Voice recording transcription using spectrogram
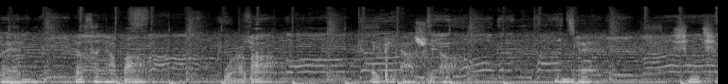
FM 幺三幺八五二八，AP 大叔的音乐心情。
